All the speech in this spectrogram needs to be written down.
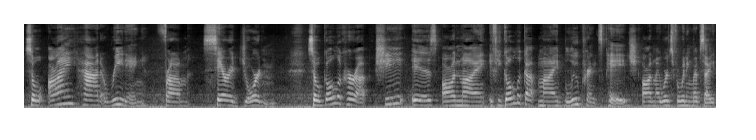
So I had a reading from Sarah Jordan. So go look her up. She is on my, if you go look up my blueprints page on my Words for Winning website,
